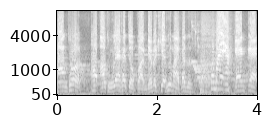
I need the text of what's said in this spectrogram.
ทานโทษ ครับ เอาถุงแรกให้จบก่อน เดี๋ยวไปเคลียร์พี่ใหม่แป๊บนึง ทำไมอะแกงแกะ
